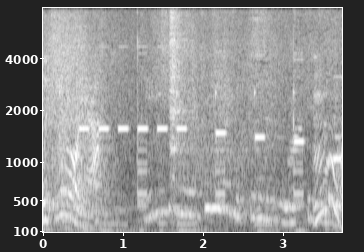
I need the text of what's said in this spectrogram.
오징어야? 음,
